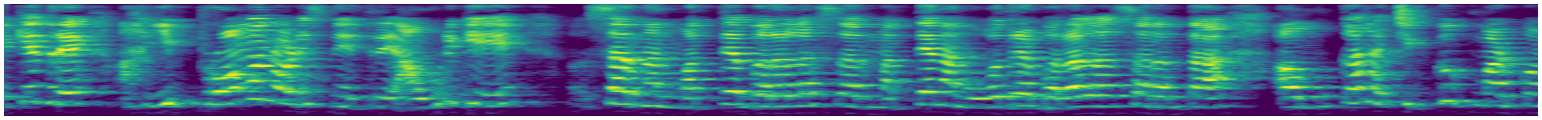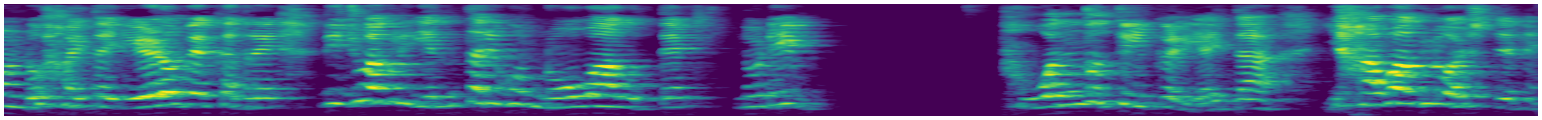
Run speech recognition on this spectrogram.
ಯಾಕೆಂದ್ರೆ ಈ ಪ್ರೋಮೋ ನೋಡಿ ಸ್ನೇಹಿತರೆ, ಆ ಹುಡುಗಿ, ಸರ್, ನಾನು ಮತ್ತೆ ಬರಲ್ಲ ಸರ್, ಮತ್ತೆ ನಾನು ಹೋದ್ರೆ ಬರಲ್ಲ ಸರ್ ಅಂತ ಆ ಮುಖನ ಚಿಕ್ಕ ಮಾಡ್ಕೊಂಡು ಆಯ್ತಾ ಹೇಳಬೇಕಾದ್ರೆ ನಿಜವಾಗ್ಲೂ ಎಂತರಿಗೂ ನೋವಾಗುತ್ತೆ. ನೋಡಿ ಒಂದು ತಿಳ್ಕೊಳ್ಳಿ ಆಯ್ತಾ? ಯಾವಾಗಲೂ ಅಷ್ಟೇನೆ,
